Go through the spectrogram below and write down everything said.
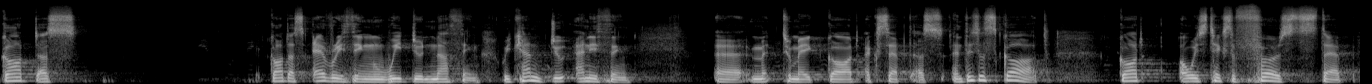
God does. God does everything. We do nothing. We can't do anything uh, to make God accept us. And this is God. God always takes the first step.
